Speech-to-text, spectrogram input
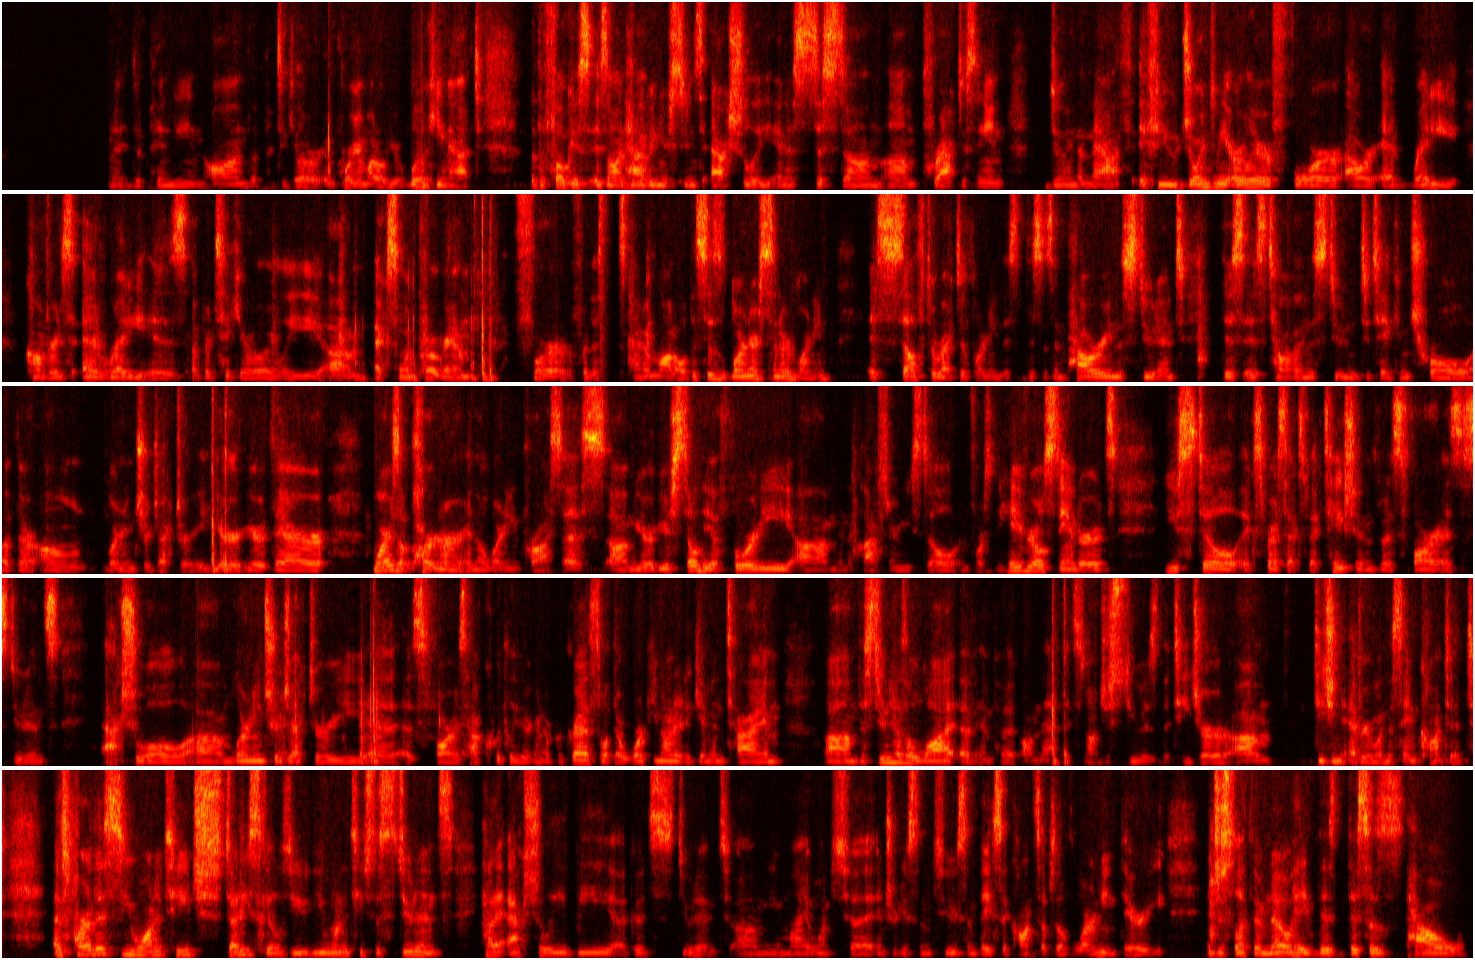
depending on the particular Emporium model you're looking at. But the focus is on having your students actually in a system um, practicing doing the math. If you joined me earlier for our Ed Ready conference, Ed Ready is a particularly um, excellent program for, for this kind of model. This is learner-centered learning. It's self-directed learning. This, this is empowering the student. This is telling the student to take control of their own learning trajectory. You're, you're there more as a partner in the learning process. Um, you're, you're still the authority um, in the classroom. You still enforce behavioral standards. You still express expectations, but as far as the student's actual um, learning trajectory, as far as how quickly they're going to progress, what they're working on at a given time, um, the student has a lot of input on that. It's not just you as the teacher. Teaching everyone the same content. As part of this, you want to teach study skills. You, you want to teach the students how to actually be a good student. Um, you might want to introduce them to some basic concepts of learning theory and just let them know, hey, this, this is how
